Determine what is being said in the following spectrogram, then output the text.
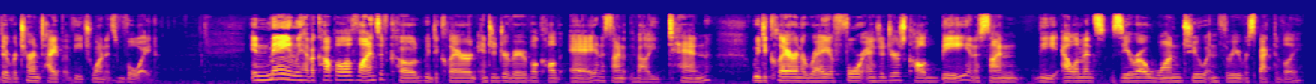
the return type of each one is void. In main, we have a couple of lines of code. We declare an integer variable called a and assign it the value 10. We declare an array of four integers called b and assign the elements 0, 1, 2, and 3 respectively.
